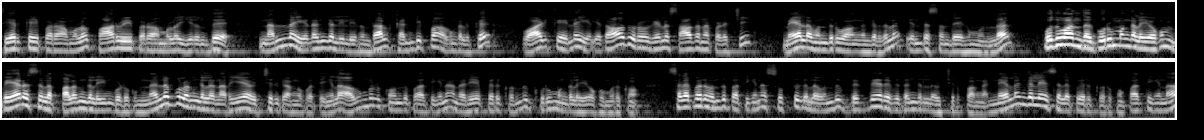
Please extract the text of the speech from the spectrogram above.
சேர்க்கை பெறாமலோ பார்வை பெறாமலோ இருந்து நல்ல இடங்களில் இருந்தால் கண்டிப்பாக அவங்களுக்கு வாழ்க்கையில் ஏதாவது ஒரு வகையில் சாதனை படைத்து மேலே வந்துடுவாங்கங்கிறதுல எந்த சந்தேகமும் இல்லை. பொதுவாக இந்த குருமங்கள யோகம் வேறு சில பலன்களையும் கொடுக்கும். நல்ல புலன்களை நிறைய வச்சுருக்காங்க பார்த்தீங்களா அவங்களுக்கு வந்து பார்த்திங்கன்னா நிறைய பேருக்கு வந்து குருமங்கள யோகம் இருக்கும். சில பேர் வந்து பார்த்திங்கன்னா சொத்துக்களை வந்து வெவ்வேறு விதங்களில் வச்சுருப்பாங்க. நிலங்களே சில பேருக்கு இருக்கும். பார்த்திங்கன்னா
